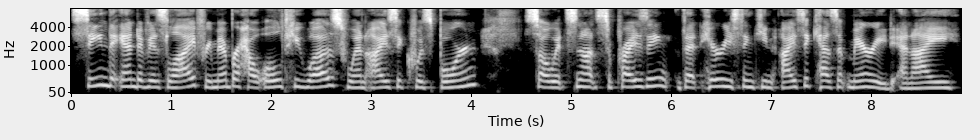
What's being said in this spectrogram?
seen the end of his life. Remember how old he was when Isaac was born? So it's not surprising that here he's thinking Isaac hasn't married and I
